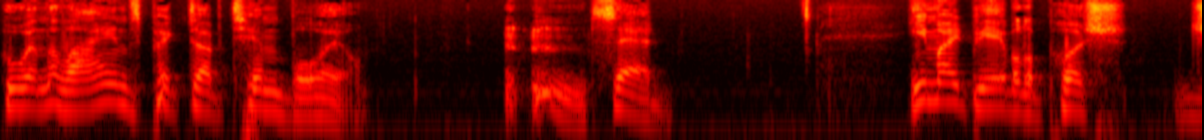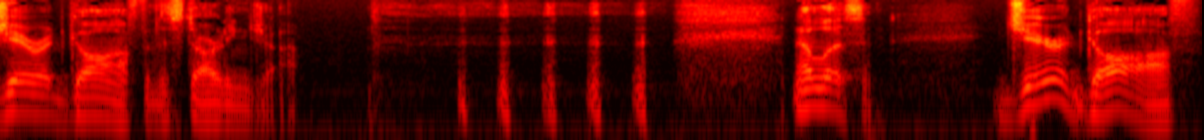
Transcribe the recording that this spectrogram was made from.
who, when the Lions picked up Tim Boyle, said he might be able to push Jared Goff for the starting job. now, listen, Jared Goff,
